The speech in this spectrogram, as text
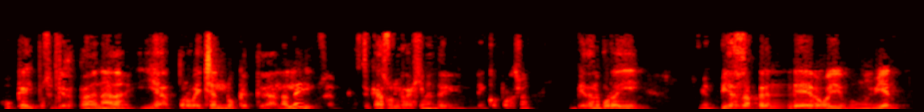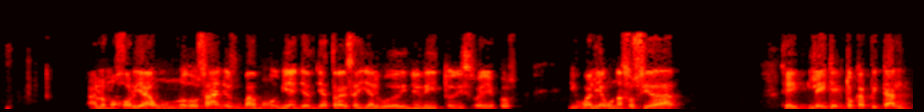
ok, pues empieza de nada y aprovecha lo que te da la ley, o sea, en este caso el régimen de, incorporación. Empieza por ahí, empiezas a aprender, oye, muy bien, a lo mejor ya uno o dos años va muy bien, ya, ya traes ahí algo de dinerito, y dices, oye, pues igual y a una sociedad. Sí, le inyecto capital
